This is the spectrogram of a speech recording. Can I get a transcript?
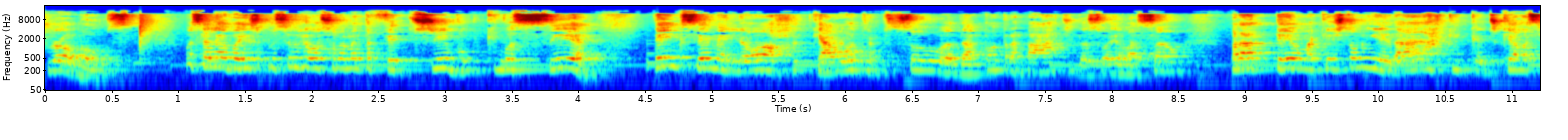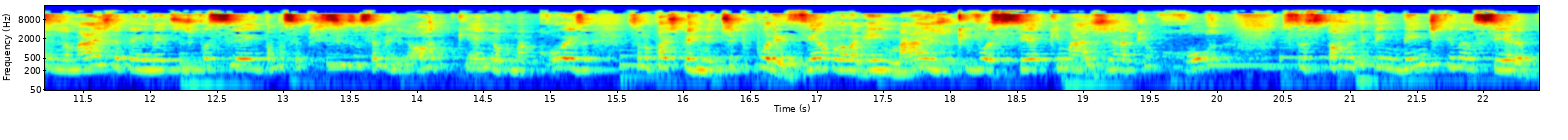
troubles. Você leva isso para o seu relacionamento afetivo, porque você tem que ser melhor que a outra pessoa, da contraparte da sua relação, para ter uma questão hierárquica de que ela seja mais dependente de você. Então você precisa ser melhor do que ela em alguma coisa. Você não pode permitir que, por exemplo, ela ganhe mais do que você, porque imagina que horror. Você se torna dependente financeira.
